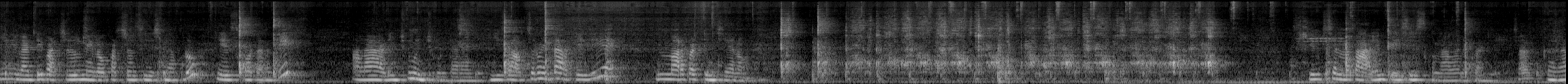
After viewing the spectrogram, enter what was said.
నేను ఇలాంటి పచ్చళ్ళు నిలవ పచ్చళ్ళు చేసినప్పుడు వేసుకోవడానికి అలా ఆడించి ఉంచుకుంటానండి. ఈ సంవత్సరం అయితే అర కేజీ మరపట్టించాను దీనికి చిన్న తాలింపు వేసేసుకున్నాం అనుకోండి. చక్కగా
